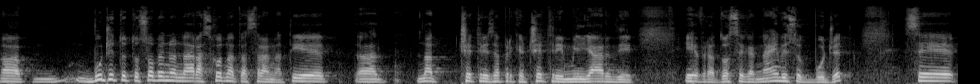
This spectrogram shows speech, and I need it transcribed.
Буџетот, особено на расходната страна, тие над 4,4 милиарди евра до сега највисок буџет, се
